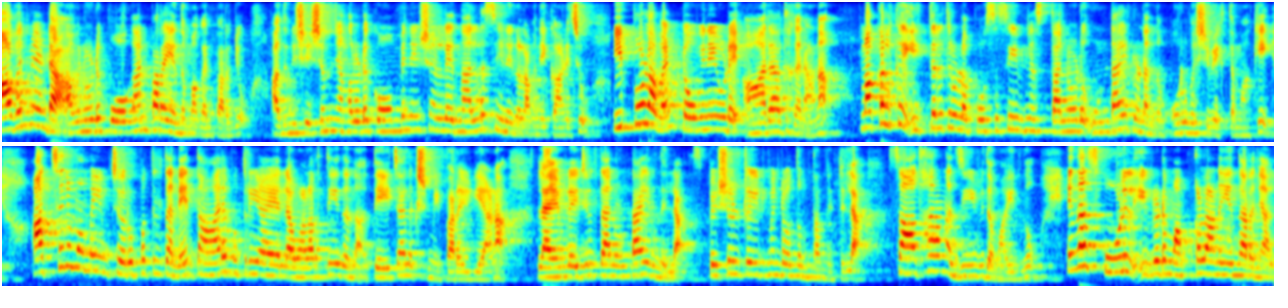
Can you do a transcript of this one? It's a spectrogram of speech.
അവൻ വേണ്ട അവനോട് പോകാൻ പറയെന്ന് മകൻ പറഞ്ഞു. അതിനുശേഷം ഞങ്ങളുടെ കോമ്പിനേഷനിലെ നല്ല സീനുകൾ അവനെ കാണിച്ചു. ഇപ്പോൾ അവൻ ടോവിനയുടെ ആരാധകനാണ്. മക്കൾക്ക് ഇത്തരത്തിലുള്ള പോസസീവ്നെസ് തന്നോട് ഉണ്ടായിട്ടുണ്ടെന്നും ഉർവശി വ്യക്തമാക്കി. അച്ഛനും അമ്മയും ചെറുപ്പത്തിൽ തന്നെ താരപുത്രിയായല്ല വളർത്തിയതെന്ന് തേജാലക്ഷ്മി പറയുകയാണ്. ലൈം ലൈറ്റിൽ താൻ ഉണ്ടായിരുന്നില്ല. സ്പെഷ്യൽ ട്രീറ്റ്മെന്റ് ഒന്നും തന്നിട്ടില്ല. സാധാരണ ജീവിതമായിരുന്നു. എന്നാൽ സ്കൂളിൽ ഇവരുടെ മക്കളാണ് എന്നറിഞ്ഞാൽ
